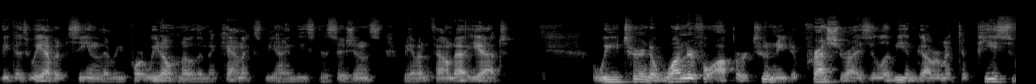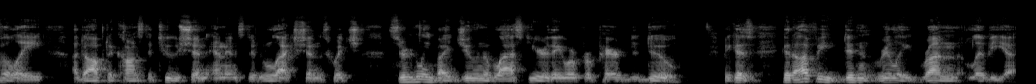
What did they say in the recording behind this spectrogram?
because we haven't seen the report. We don't know the mechanics behind these decisions. We haven't found out yet we turned a wonderful opportunity to pressurize the Libyan government to peacefully adopt a constitution and institute elections, which certainly by June of last year they were prepared to do. Because Gaddafi didn't really run Libya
